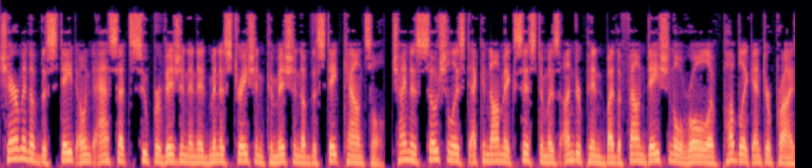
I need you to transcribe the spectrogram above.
chairman of the State-Owned Assets Supervision and Administration Commission of the State Council, China's socialist economic system is underpinned by the foundational role of public enterprise,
